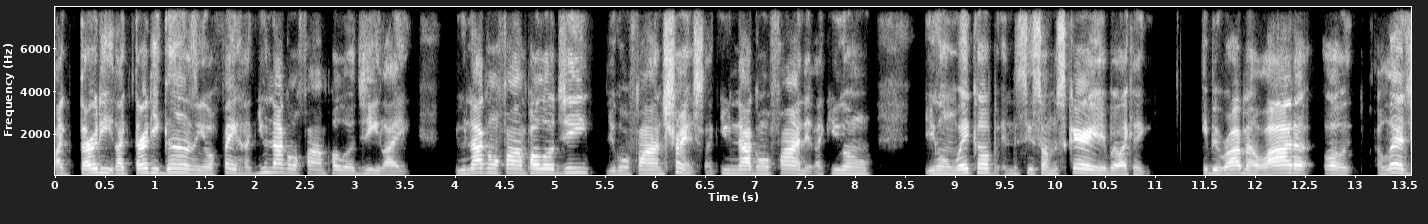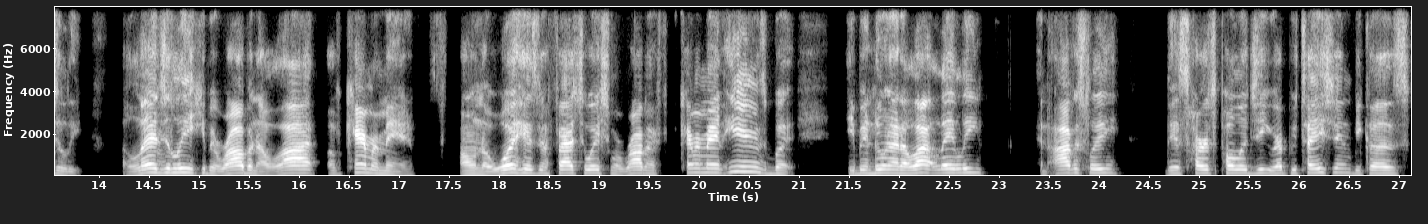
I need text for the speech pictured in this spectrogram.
like 30 like 30 guns in your face. Like you're not gonna find Polo G. Like you're not gonna find Polo G, you're gonna find Trench. Like you're not gonna find it. Like you're gonna you're gonna wake up and see something scary, but like, like he be robbing a lot of oh allegedly. Allegedly, he been robbing a lot of cameramen. I don't know what his infatuation with robbing cameraman is, but he been doing that a lot lately. And obviously, this hurts Polo G reputation because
